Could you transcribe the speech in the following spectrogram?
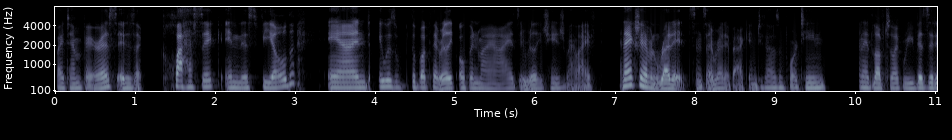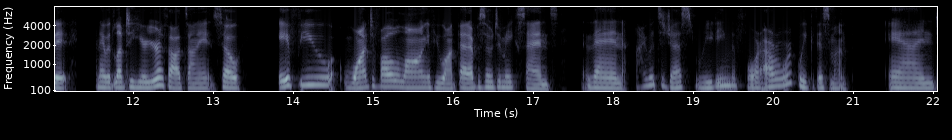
by Tim Ferriss. It is a classic in this field. And it was the book that really opened my eyes. It really changed my life. And I actually haven't read it since I read it back in 2014. And I'd love to like revisit it. And I would love to hear your thoughts on it. So if you want to follow along, if you want that episode to make sense, then I would suggest reading the four hour work week this month and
